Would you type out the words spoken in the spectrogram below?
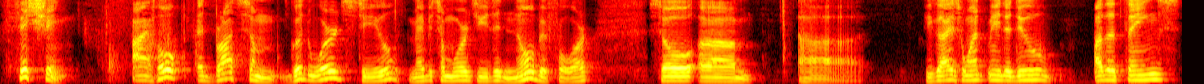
fishing. I hope it brought some good words to you, maybe some words you didn't know before. So, um, uh, you guys want me to do other things,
